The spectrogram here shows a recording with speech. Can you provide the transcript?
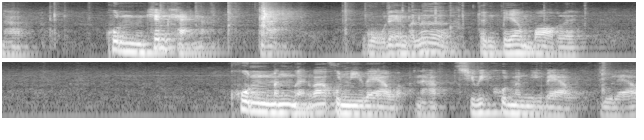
นะครับคุณเข้มแข็งอะนะโอ้เดอะเอ็มเพลเลอร์ตึงเปี้ยผมบอกเลย คุณมันเหมือนว่าคุณมีแววอะนะครับ ชีวิตคุณมันมีแววอยู่แล้ว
